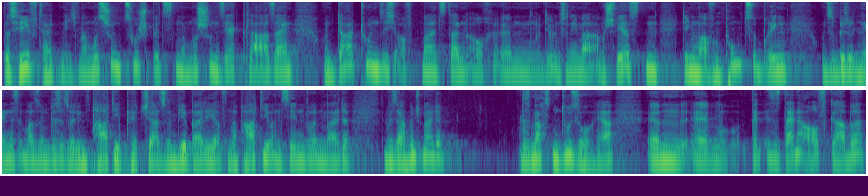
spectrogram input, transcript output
das hilft halt nicht. Man muss schon zuspitzen, man muss schon sehr klar sein und da tun sich oftmals dann auch ähm, die Unternehmer am schwersten, Dinge mal auf den Punkt zu bringen und so ein bisschen, ich nenne es immer so ein bisschen so den Party-Pitch. Ja? Also wenn wir beide hier auf einer Party uns sehen würden, Malte, wir sagen, Mensch, Malte, das machst denn du so, ja? Ähm, ähm, dann ist es deine Aufgabe,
